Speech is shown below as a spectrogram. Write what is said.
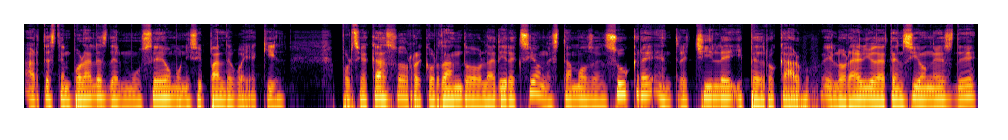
artes temporales del Museo Municipal de Guayaquil. Por si acaso, recordando la dirección, estamos en Sucre, entre Chile y Pedro Carbo. El horario de atención es de,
